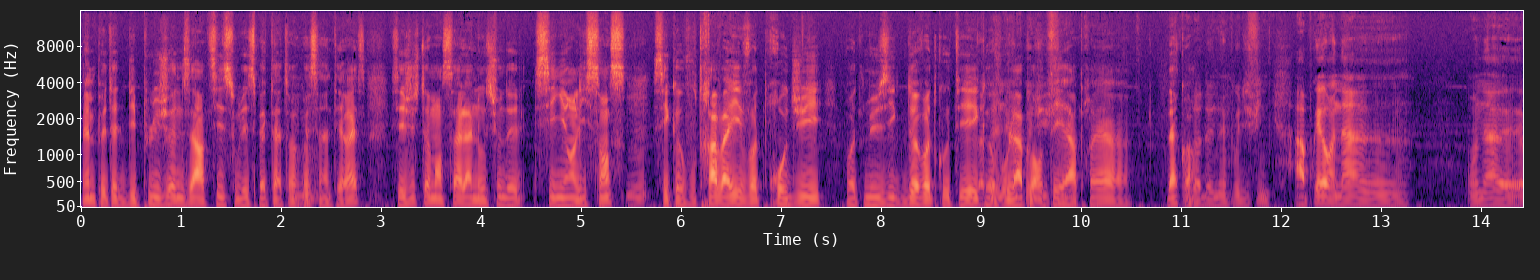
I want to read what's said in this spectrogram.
même peut-être des plus jeunes artistes ou les spectateurs que mhm. ça intéresse, c'est justement ça la notion de signer en licence. Mhm. C'est que vous travaillez votre produit, votre musique de votre côté et que vous l'apportez après. D'accord. On doit donner un produit fini. Après, on a un on a. Euh,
